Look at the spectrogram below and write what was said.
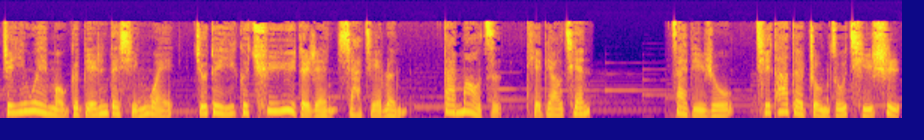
只因为某个别人的行为，就对一个区域的人下结论、戴帽子、贴标签。再比如，其他的种族歧视、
